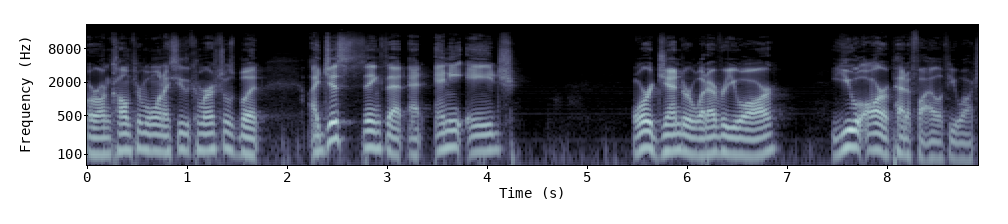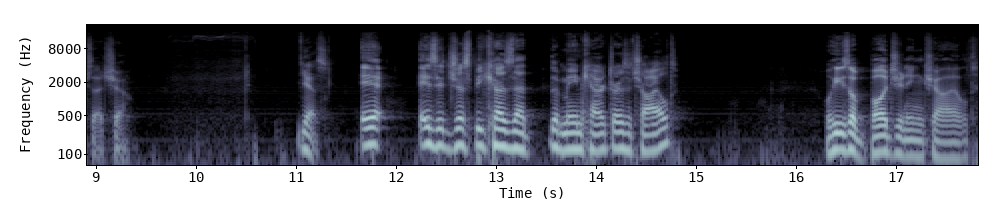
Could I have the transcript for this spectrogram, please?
or uncomfortable when I see the commercials, but I just think that at any age or gender, whatever you are, you are a pedophile if you watch that show. Yes. It, is it just because that the main character is a child? Well, he's a budgeting child.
